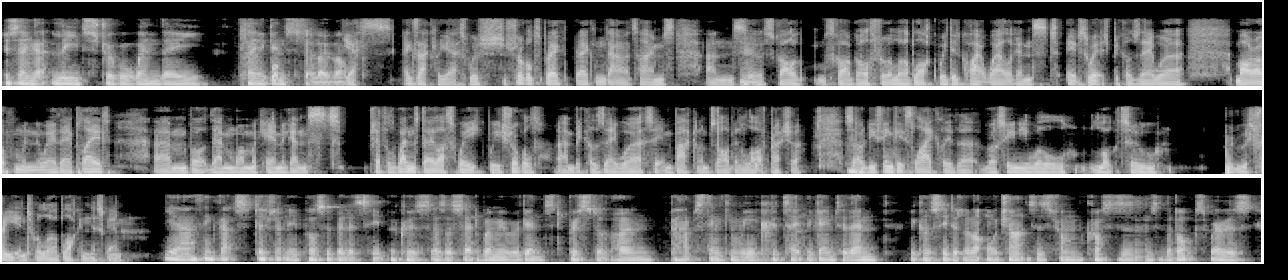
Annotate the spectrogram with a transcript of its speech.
You're saying that Leeds struggle when they play against low. Yes, exactly. Yes, we've struggled to break break them down at times and to hmm. score score goals through a low block. We did quite well against Ipswich because they were more open in the way they played. Um, but then when we came against Sheffield Wednesday last week, we struggled um, because they were sitting back and absorbing a lot of pressure. So, mm. do you think it's likely that Rosenior will look to retreat into a low block in this game? Yeah, I think that's definitely a possibility because, as I said, when we were against Bristol at home, perhaps thinking we could take the game to them, we conceded a lot more chances from crosses into the box. Whereas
